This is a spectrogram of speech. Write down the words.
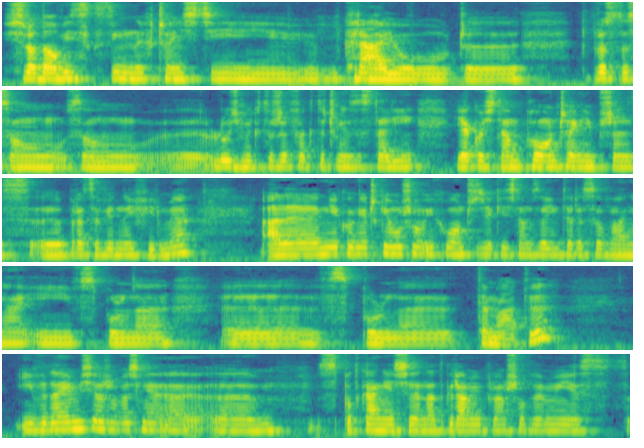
środowisk, z innych części kraju, czy prostu są, są y, ludźmi, którzy faktycznie zostali jakoś tam połączeni przez pracę w jednej firmie ale niekoniecznie muszą ich łączyć jakieś tam zainteresowania i wspólne, yy, wspólne tematy. I wydaje mi się, że właśnie spotkanie się nad grami planszowymi jest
